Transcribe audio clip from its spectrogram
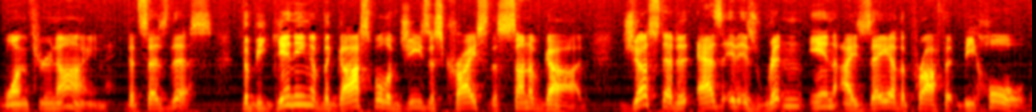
1 through 9 that says this The beginning of the gospel of Jesus Christ, the Son of God, just as it is written in Isaiah the prophet Behold,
